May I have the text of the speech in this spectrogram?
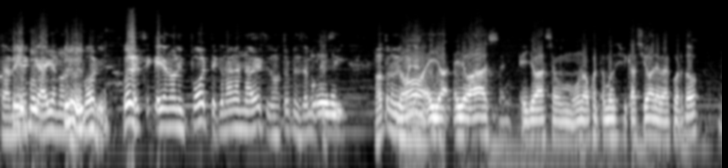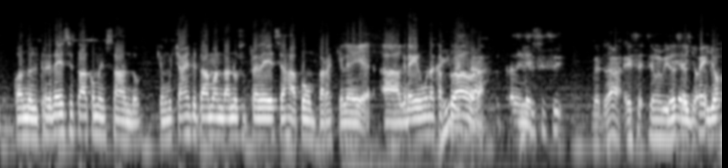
también Sí, es que a ellos no les porque- importa. Puede ser que a ellos no les importe, que no hagan nada de eso nosotros pensemos que sí. Nosotros no, No, ellos, ellos hacen, ellos hacen unas cuantas modificaciones, me acuerdo cuando el 3DS estaba comenzando, que mucha gente estaba mandando su 3DS a Japón para que le agreguen una capturadora Sí, 3DS. sí, sí, sí. Verdad, ese, se me olvidó ese ellos, ellos,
